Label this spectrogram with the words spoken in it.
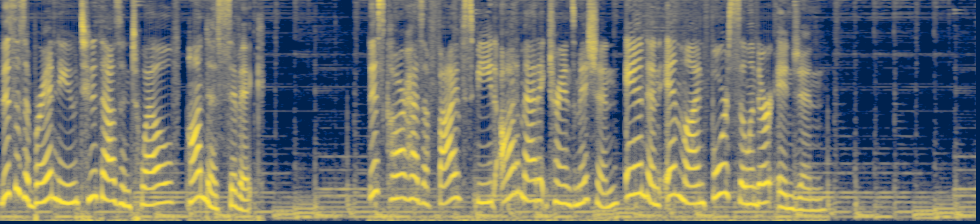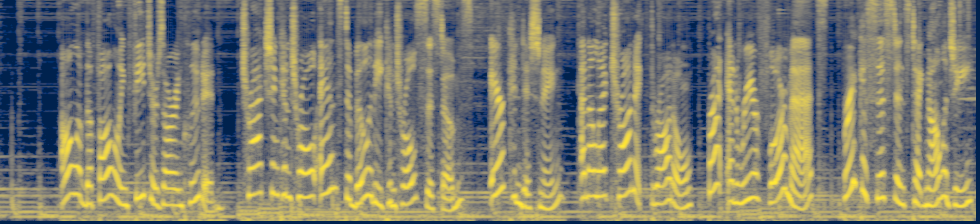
This is a brand new 2012 Honda Civic. This car has a 5-speed automatic transmission and an inline 4-cylinder engine. All of the following features are included. Traction control and stability control systems, air conditioning, an electronic throttle, front and rear floor mats, brake assistance technology,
